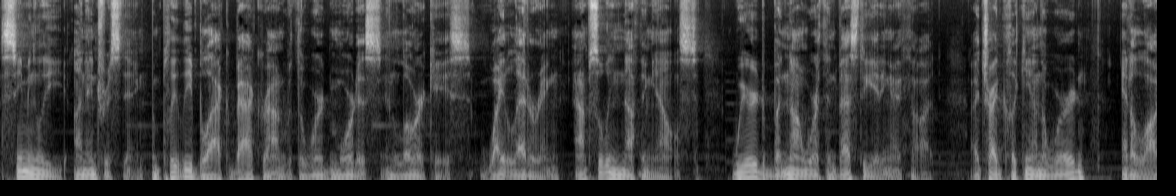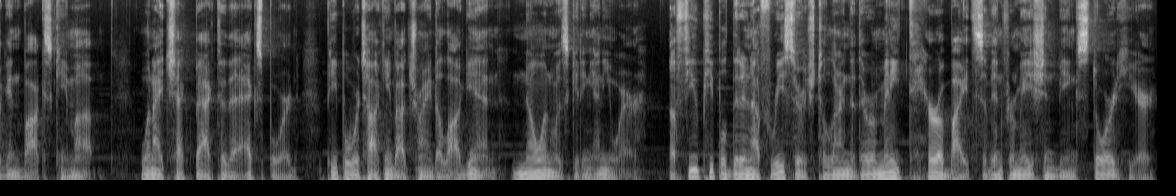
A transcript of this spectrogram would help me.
seemingly uninteresting. Completely black background with the word Mortis in lowercase, white lettering, absolutely nothing else. Weird, but not worth investigating, I thought. I tried clicking on the word, and a login box came up. When I checked back to the X board, people were talking about trying to log in. No one was getting anywhere. A few people did enough research to learn that there were many terabytes of information being stored here.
